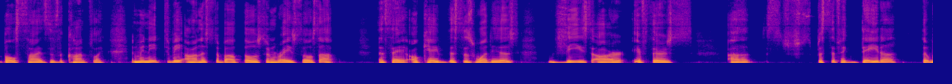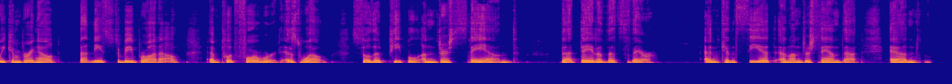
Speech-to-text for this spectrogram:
both sides of the conflict. And we need to be honest about those and raise those up and say, okay, this is what is. These are, if there's uh, specific data that we can bring out, that needs to be brought out and put forward as well so that people understand that data that's there and can see it and understand that. And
